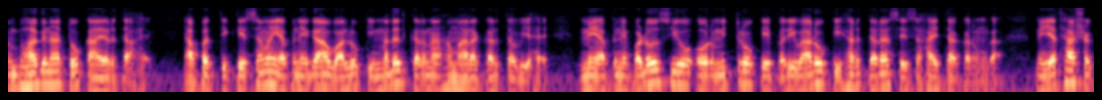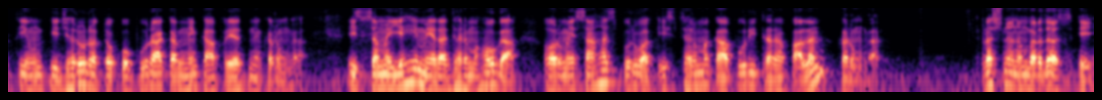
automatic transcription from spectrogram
भागना तो कायरता है। आपत्ति के समय अपने गाँव वालों की मदद करना हमारा कर्तव्य है। मैं अपने पड़ोसियों और मित्रों के परिवारों की हर तरह से सहायता करूँगा। मैं यथाशक्ति उनकी ज़रूरतों को पूरा करने का प्रयत्न करूँगा। इस समय यही मेरा धर्म होगा और मैं साहसपूर्वक इस धर्म का पूरी तरह पालन करूँगा। प्रश्न नंबर दस ए।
